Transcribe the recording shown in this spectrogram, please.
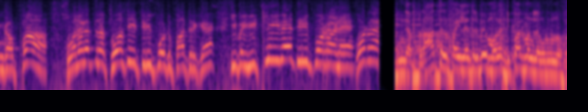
எங்க அப்பா உலகத்துல தோசையை திரி போட்டு பாத்திருக்கேன் இப்ப இட்லியவே திரி போடுறானே போடுற இந்த பிராத்தல் ஃபைல் எடுத்துட்டு போய் முதல்ல டிபார்ட்மெண்ட்ல கொடுக்கணும்.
